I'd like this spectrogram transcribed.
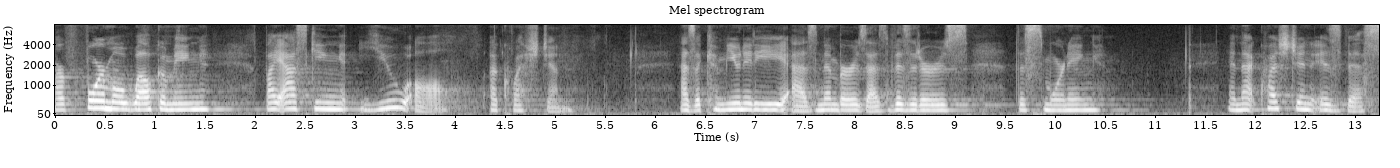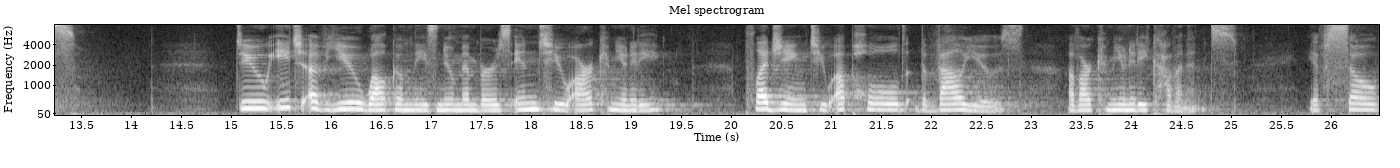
our formal welcoming by asking you all a question. As a community, as members, as visitors this morning. And that question is this Do each of you welcome these new members into our community, pledging to uphold the values of our community covenants? If so,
